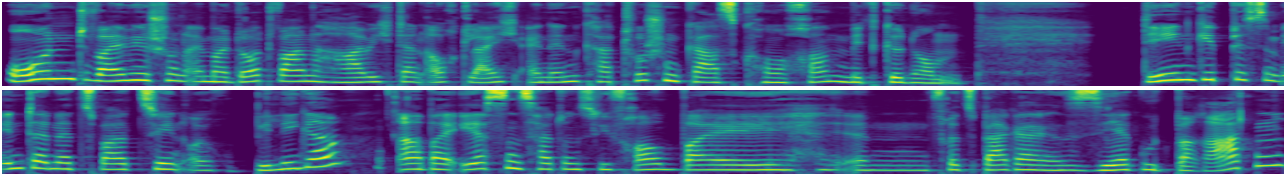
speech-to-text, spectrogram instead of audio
und weil wir schon einmal dort waren, habe ich dann auch gleich einen Kartuschengaskocher mitgenommen. Den gibt es im Internet zwar 10 Euro billiger, aber erstens hat uns die Frau bei ähm, Fritz Berger sehr gut beraten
